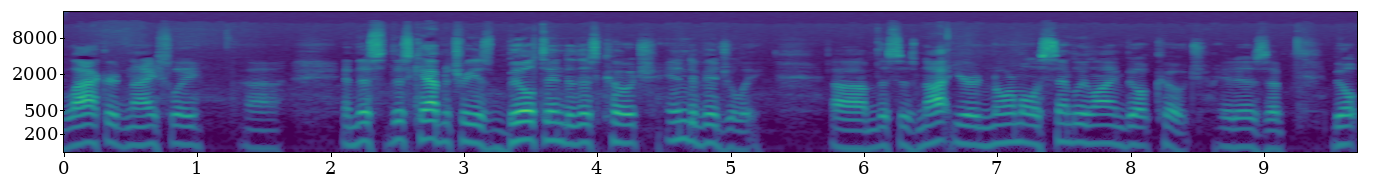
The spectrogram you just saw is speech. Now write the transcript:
lacquered nicely. Uh, and this, this cabinetry is built into this coach individually. Um, this is not your normal assembly line built coach. It is uh, built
